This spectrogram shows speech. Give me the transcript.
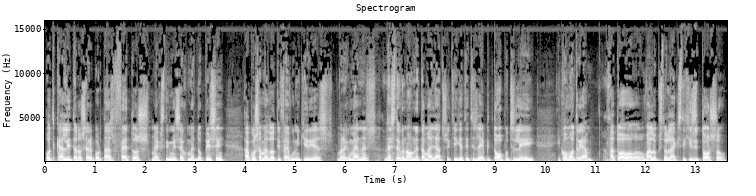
ό,τι καλύτερο σε ρεπορτάζ φέτος μέχρι στιγμής έχουμε εντοπίσει. Ακούσαμε εδώ ότι φεύγουν οι κυρίες βρεγμένες, δεν στεγνώνουν τα μαλλιά τους εκεί, γιατί τις λέει επί τόπου, τις λέει η κομμότρια, θα το βάλω πιστολάκι, στοιχίζει τόσο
